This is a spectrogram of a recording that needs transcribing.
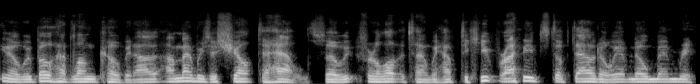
you know, we both had long COVID. Our, our memories are shot to hell. So for a lot of the time, we have to keep writing stuff down or we have no memory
